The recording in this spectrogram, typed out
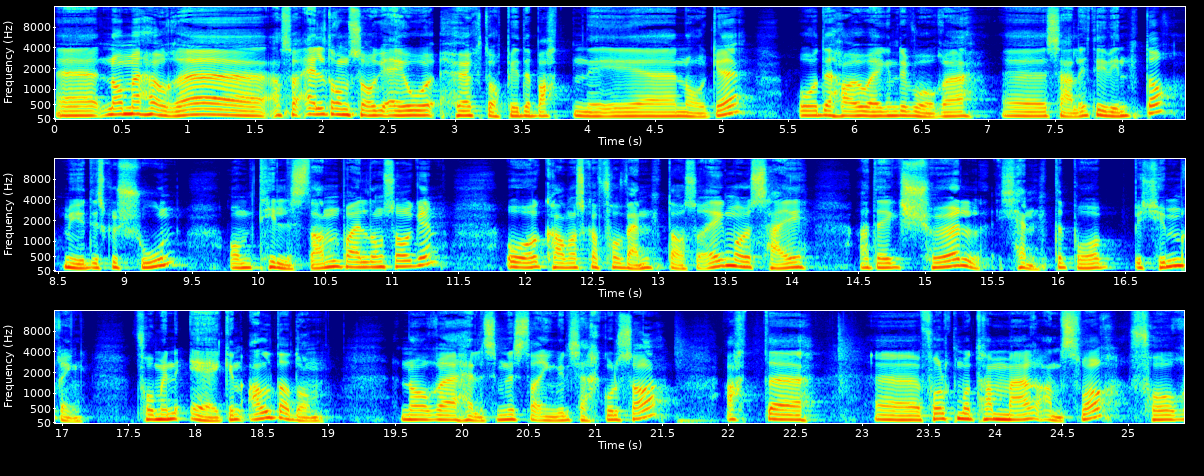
Eh, når vi hører Altså, eldreomsorg er jo høyt oppe i debatten i eh, Norge. Og det har jo egentlig vært, eh, særlig i vinter, mye diskusjon om tilstanden på eldreomsorgen. Og hva vi skal forvente oss. Og jeg må jo si at jeg sjøl kjente på bekymring for min egen alderdom når helseminister Ingvild Kjerkol sa at folk må ta mer ansvar for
